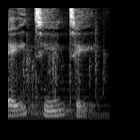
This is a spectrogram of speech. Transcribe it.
AT&T.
